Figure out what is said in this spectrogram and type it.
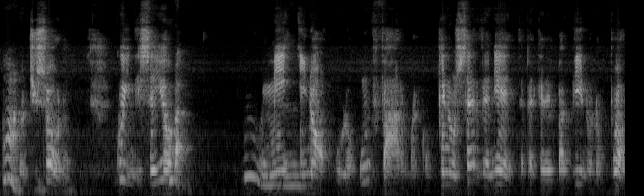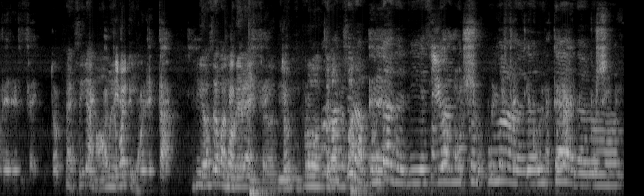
Ah. Non ci sono. Quindi se io Beh, Mm, mi vabbè. Un farmaco che non serve a niente perché nel bambino non può avere effetto, eh, si chiama bambino di omeopatia. quell'età, Io so quando vendono di effetto. un prodotto No, ma c'è una omeopatico. puntata di ho il corpo umano del tetano,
